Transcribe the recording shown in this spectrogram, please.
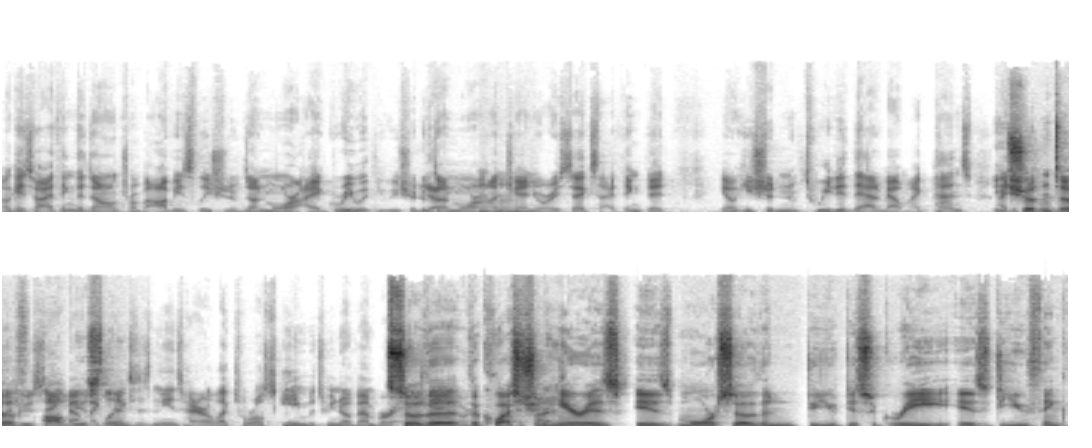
Okay, so I think that Donald Trump obviously should have done more. I agree with you. He should have yeah. done more mm-hmm. on January 6th. I think that you know he shouldn't have tweeted that about Mike Pence. He shouldn't have. He was obviously, Mike Pence is in the entire electoral scheme between November. So the January. the question here is is more so than do you disagree? Is do you think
